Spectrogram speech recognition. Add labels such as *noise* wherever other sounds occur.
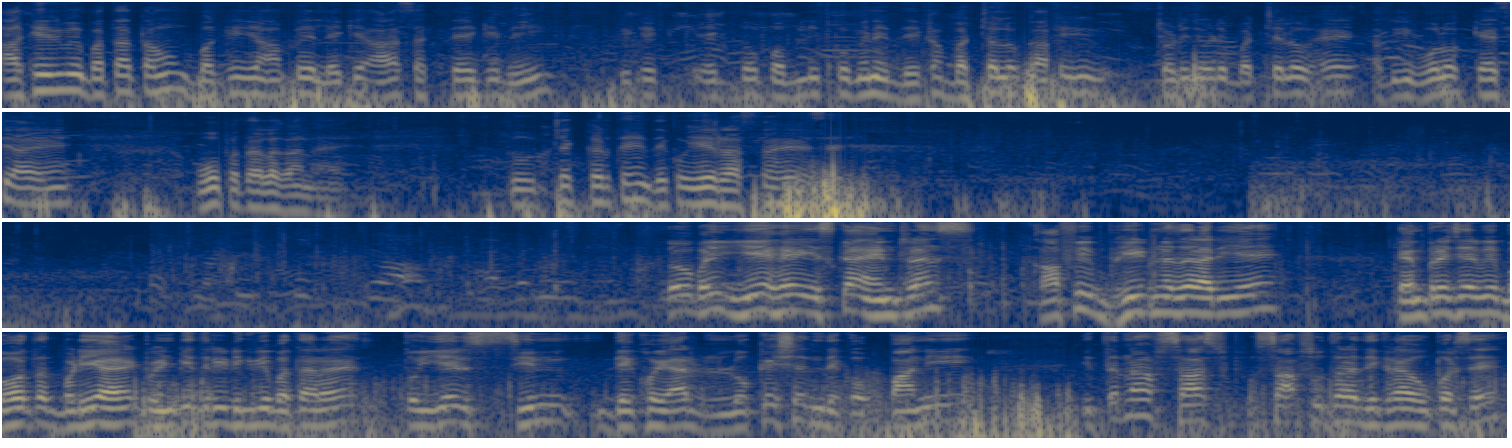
आखिर में बताता हूँ बगी यहाँ पे लेके आ सकते हैं कि नहीं। क्योंकि एक दो पब्लिक को मैंने देखा। बच्चा लोग काफ़ी छोटे छोटे बच्चे लोग हैं। अभी वो लोग कैसे आए हैं, वो पता लगाना है। तो चेक करते हैं। देखो, ये रास्ता है ऐसे। तो भाई, ये है इसका एंट्रेंस काफ़ी भीड़ नज़र आ रही है। टेम्परेचर भी बहुत बढ़िया है। 23 डिग्री बता रहा है। तो ये सीन देखो यार लोकेशन देखो। पानी इतना साफ़ साफ़ सुथरा दिख रहा है ऊपर से।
